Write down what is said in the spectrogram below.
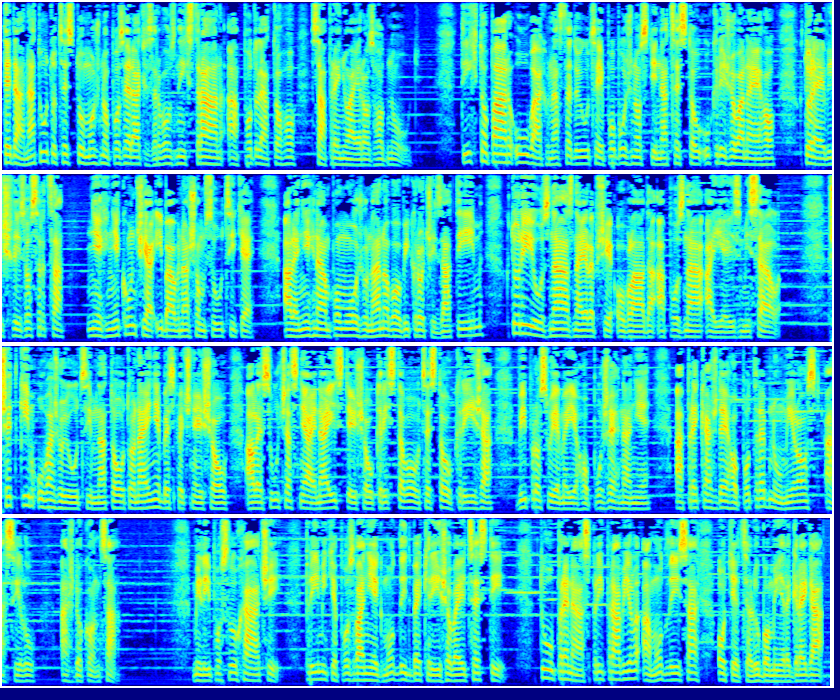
Teda na túto cestu možno pozerať z rôznych strán a podľa toho sa pre ňu aj rozhodnúť. Týchto pár úvah v nasledujúcej pobožnosti na cestou ukrižovaného, ktoré vyšli zo srdca, nech nekončia iba v našom súcite, ale nech nám pomôžu na novo vykročiť za tým, ktorý ju z nás najlepšie ovláda a pozná aj jej zmysel. Všetkým uvažujúcim na touto najnebezpečnejšou, ale súčasne aj najistejšou Kristovou cestou kríža vyprosujeme jeho požehnanie a pre každého potrebnú milosť a silu až do konca. Milí poslucháči, príjmite pozvanie k modlitbe krížovej cesty. Tu pre nás pripravil a modlí sa otec Lubomír Grega.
